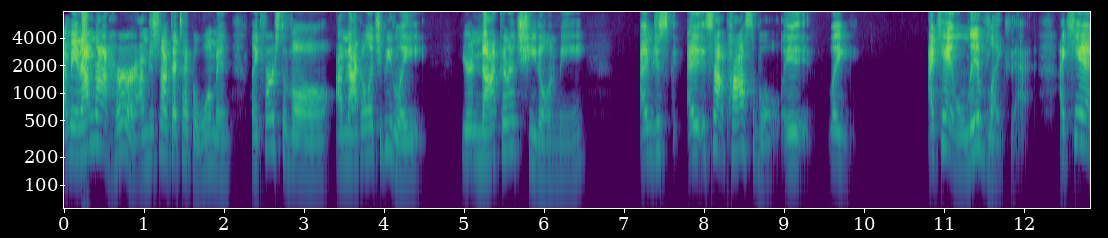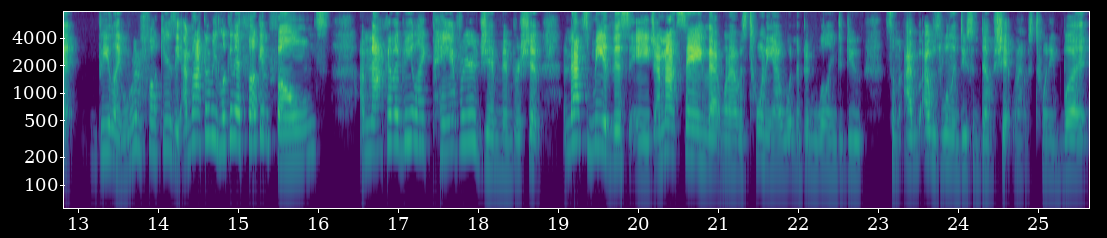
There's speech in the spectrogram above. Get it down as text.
I mean, I'm not her. I'm just not that type of woman. Like first of all, I'm not going to let you be late. You're not going to cheat on me. I'm just, it's not possible. It, like, I can't live like that. I can't be like, where the fuck is he? I'm not gonna be looking at fucking phones. I'm not gonna be like paying for your gym membership. And that's me at this age. I'm not saying that when I was 20, I wouldn't have been willing to do some, I, I was willing to do some dumb shit when I was 20, but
